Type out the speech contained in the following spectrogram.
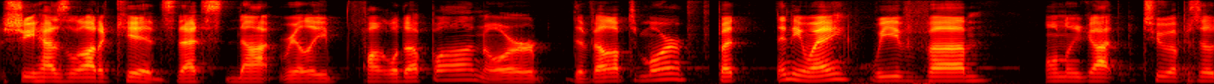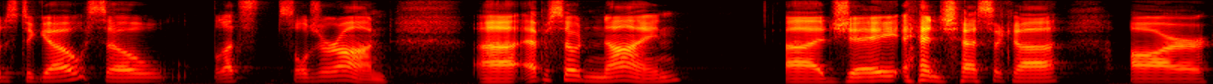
she has a lot of kids, that's not really followed up on or developed more. But anyway, we've um, only got two episodes to go, so let's soldier on. Uh, episode 9, uh, Jay and Jessica are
